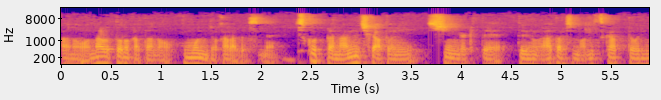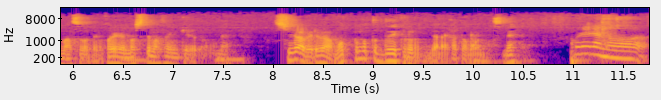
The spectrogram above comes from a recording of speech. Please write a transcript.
あの、ナルトの方の古文書からですね、作った何日か後に地震が来てというのが新しいもの見つかっておりますので、これが載せてませんけれどもね、調べればもっともっと出てくるんじゃないかと思うんですね。これらの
